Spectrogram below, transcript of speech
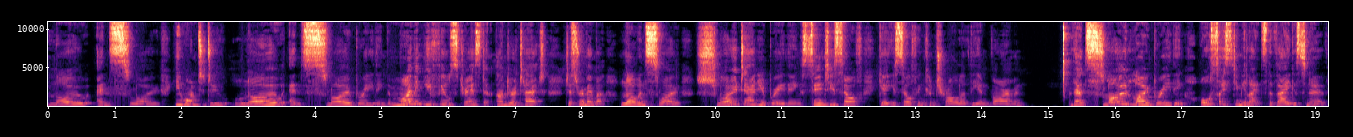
low and slow. You want to do low and slow breathing. The moment you feel stressed and under attack, just remember low and slow. Slow down your breathing, center yourself, get yourself in control of the environment. That slow, low breathing also stimulates the vagus nerve.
